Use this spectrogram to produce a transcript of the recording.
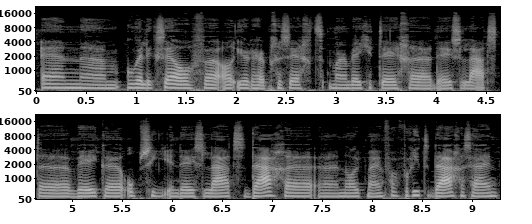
En um, hoewel ik zelf al eerder heb gezegd, maar een beetje tegen deze laatste weken optie en deze laatste dagen nooit mijn favoriete dagen zijn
